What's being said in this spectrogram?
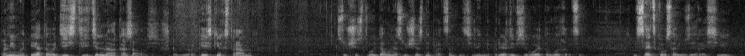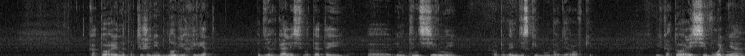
помимо этого, действительно оказалось, что в европейских странах существует довольно существенный процент населения. Прежде всего, это выходцы из Советского Союза и России, которые на протяжении многих лет подвергались вот этой э, интенсивной пропагандистской бомбардировке, и которые сегодня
